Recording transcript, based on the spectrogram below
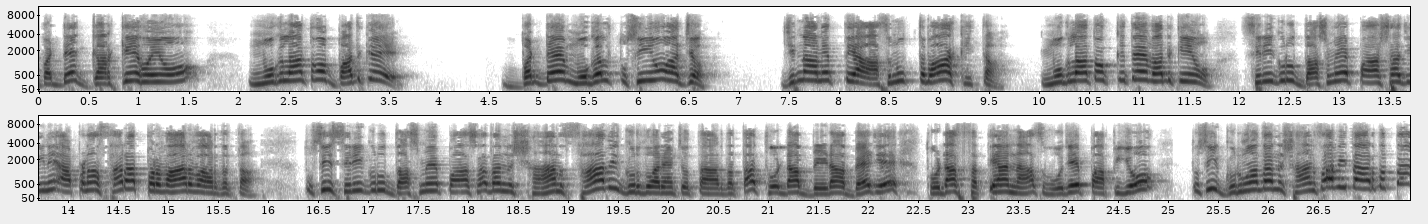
ਵੱਡੇ ਗਰਕੇ ਹੋਏ ਹੋ, ਮੁਗਲਾਂ ਤੋਂ ਵੱਧ ਕੇ ਵੱਡੇ ਮੁਗਲ ਤੁਸੀਂ ਹੋ ਅੱਜ, ਜਿਨ੍ਹਾਂ ਨੇ ਇਤਿਹਾਸ ਨੂੰ ਤਬਾਹ ਕੀਤਾ। ਮੁਗਲਾਂ ਤੋਂ ਕਿਤੇ ਵੱਧ ਕੇ ਹੋ? ਸ੍ਰੀ ਗੁਰੂ ਦਸਵੇਂ ਪਾਤਸ਼ਾਹ ਜੀ ਨੇ ਆਪਣਾ ਸਾਰਾ ਪਰਿਵਾਰ ਵਾਰ ਦਿੱਤਾ। ਤੁਸੀਂ ਸ੍ਰੀ ਗੁਰੂ ਦਸਵੇਂ ਪਾਤਸ਼ਾਹ ਦਾ ਨਿਸ਼ਾਨ ਸਾਹ ਵੀ ਗੁਰਦੁਆਰਿਆਂ ਚ ਉਤਾਰ ਦਿੱਤਾ। ਤੁਹਾਡਾ ਬੇੜਾ ਬਹਿ ਜੇ, ਤੁਹਾਡਾ ਸਤਿਆਨਾਸ਼ ਹੋ ਜੇ ਪਾਪੀਓ, ਤੁਸੀਂ ਗੁਰੂਆਂ ਦਾ ਨਿਸ਼ਾਨ ਸਾਹ ਵੀ ਤਾਰ ਦਿੱਤਾ।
